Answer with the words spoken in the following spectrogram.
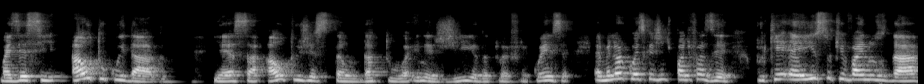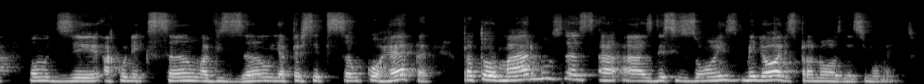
Mas esse autocuidado e essa autogestão da tua energia, da tua frequência, é a melhor coisa que a gente pode fazer, porque é isso que vai nos dar, vamos dizer, a conexão, a visão e a percepção correta para tomarmos as, as decisões melhores para nós nesse momento.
